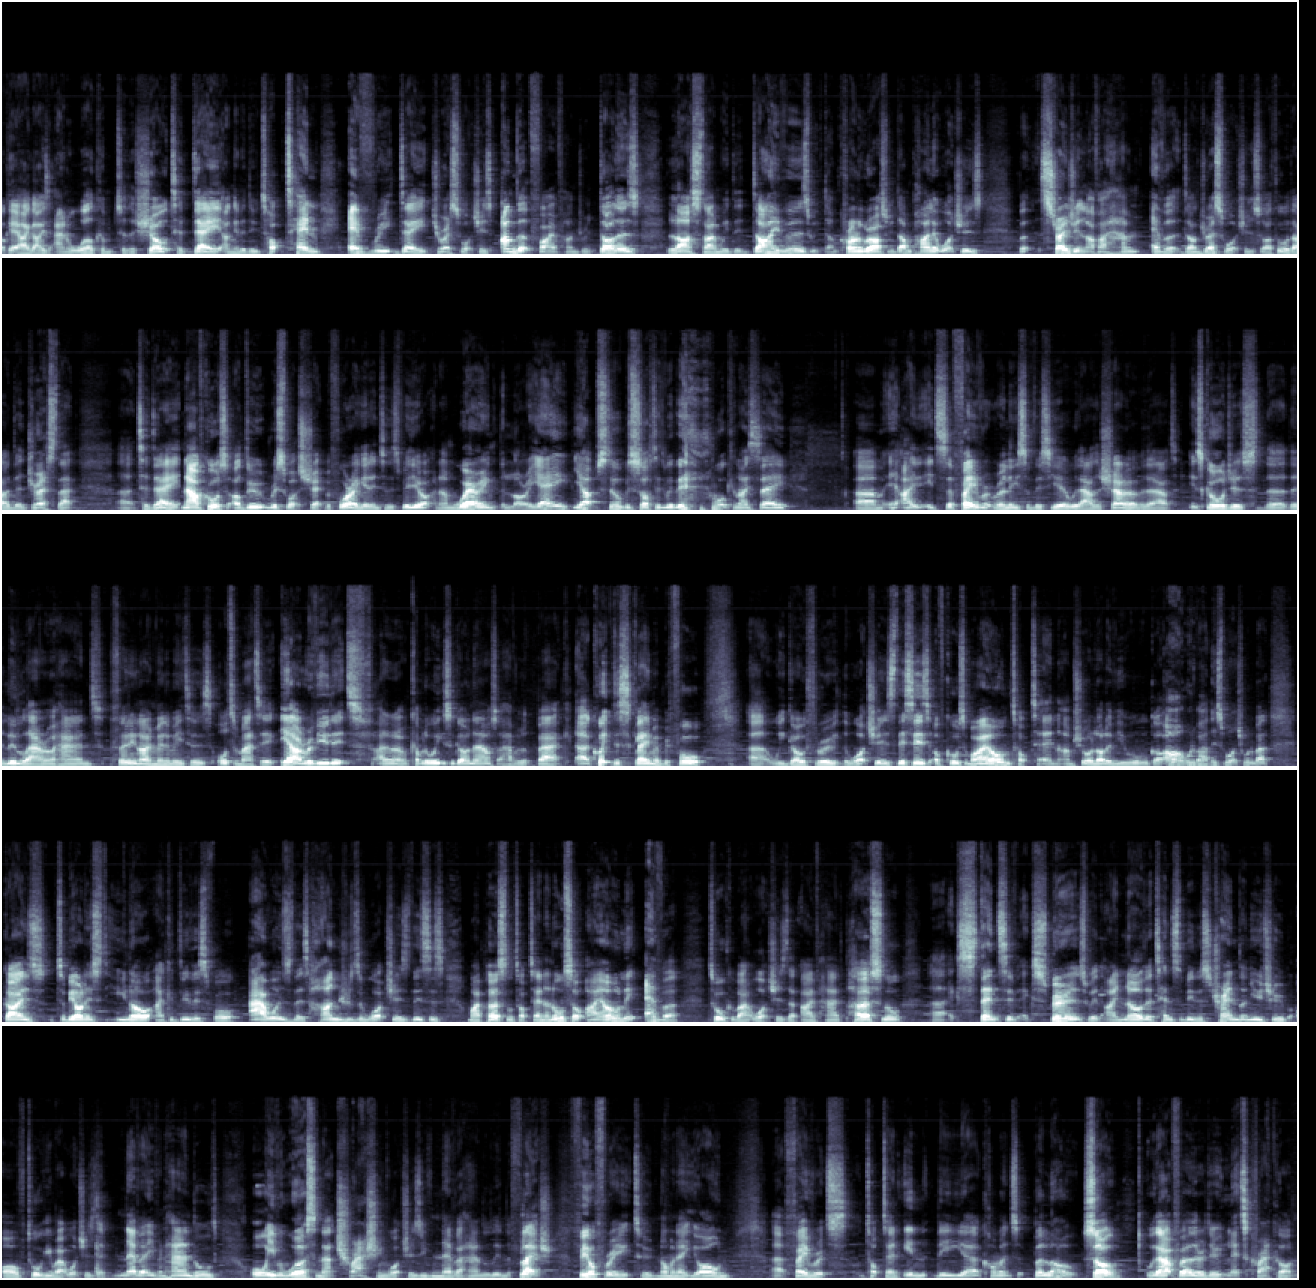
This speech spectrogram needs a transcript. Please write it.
Okay, hi guys, and welcome to the show. Today I'm going to do top 10 everyday dress watches under $500. Last time we did divers, we've done chronographs, we've done pilot watches, but strangely enough, I haven't ever done dress watches, so I thought I'd address that uh, today. Now, of course, I'll do wristwatch check before I get into this video, and I'm wearing the Lorier. Yep, still besotted with it. what can I say? Um, it, I, it's a favourite release of this year without a shadow of a doubt. It's gorgeous. The the little arrow hand, 39 millimeters, automatic. Yeah, I reviewed it. I don't know a couple of weeks ago now, so I have a look back. Uh, quick disclaimer before uh, we go through the watches. This is, of course, my own top 10. I'm sure a lot of you will go, oh, what about this watch? What about... Guys, to be honest, you know I could do this for hours. There's hundreds of watches. This is my personal top 10. And also, I only ever talk about watches that I've had personal uh, extensive experience with. I know there tends to be this trend on YouTube of talking about watches they've never even handled or even worse than that, trashing watches you've never handled in the flesh. Feel free to nominate your own uh, favorites, top 10, in the uh, comments below. So, without further ado, let's crack on.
